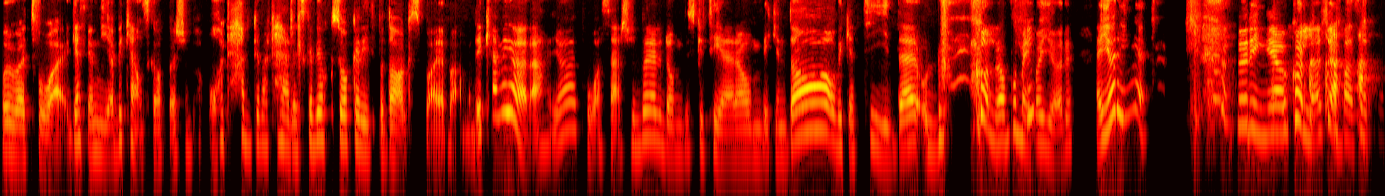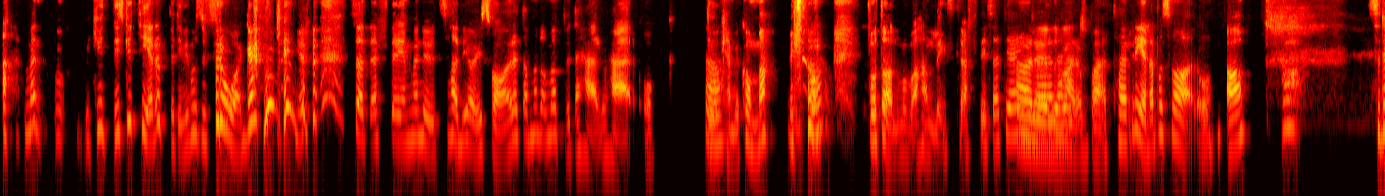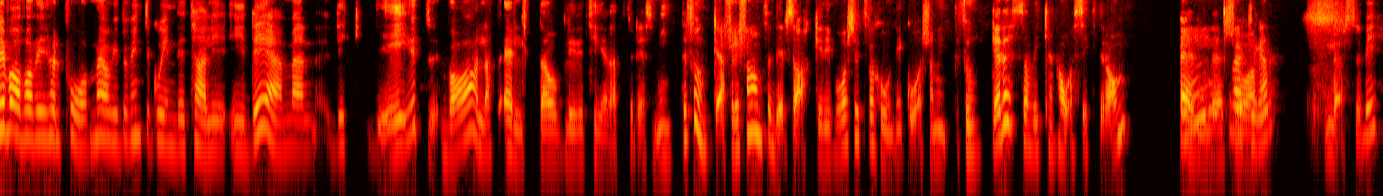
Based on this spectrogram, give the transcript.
Och det var två ganska nya bekantskaper som bara, åh det hade varit härligt, ska vi också åka dit på dagspa? Jag bara, men det kan vi göra, jag är på. Så, här. så började de diskutera om vilken dag och vilka tider och då kollade de på mig, vad gör du? Jag gör inget. Då ringer jag och kollar. Så jag bara, så att, men vi kan ju inte diskutera öppet, vi måste fråga. så att efter en minut så hade jag ju svaret, ja, men de är öppet det här och här och då ja. kan vi komma. Liksom. På tal om att vara handlingskraftig. Så att jag ja, gillar det, här att bara ta reda på svar. Och, ja. Så det var vad vi höll på med och vi behöver inte gå in i detalj i det men det, det, är ju ett val att älta och bli irriterad för det som inte funkar. För det fanns en del saker i vår situation igår som inte funkade som vi kan ha åsikter om. Mm, Eller så verkligen. löser vi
